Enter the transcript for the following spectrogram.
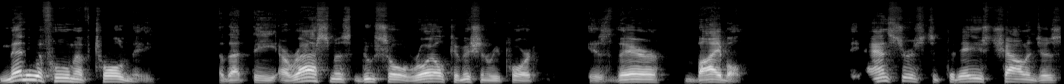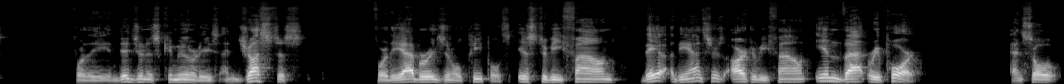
many of whom have told me that the Erasmus Dussault Royal Commission report is their Bible. The answers to today's challenges for the indigenous communities and justice for the Aboriginal peoples is to be found. They, the answers are to be found in that report. And so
